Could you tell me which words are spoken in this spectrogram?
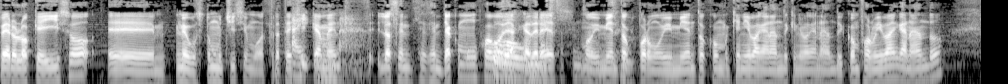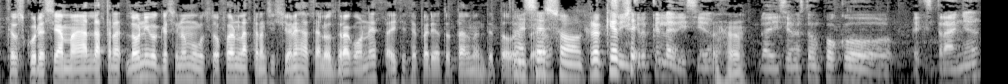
Pero lo que hizo eh, me gustó muchísimo estratégicamente. Se- Lo sen- se sentía como un juego de Hubo ajedrez, movimiento Sí. por movimiento, como quién iba ganando y quién iba ganando. Y conforme iban ganando, se oscurecía más. Lo único que sí no me gustó fueron las transiciones hacia los dragones. Ahí sí se perdió totalmente todo. el Es pedo. eso, creo que... Sí, se- creo que la edición, Ajá. la edición está un poco extraña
